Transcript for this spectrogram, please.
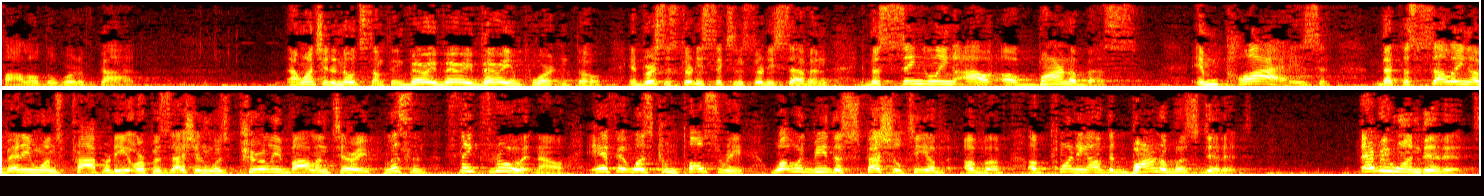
follow the Word of God. I want you to note something very, very, very important, though. In verses 36 and 37, the singling out of Barnabas implies that the selling of anyone's property or possession was purely voluntary. Listen, think through it now. If it was compulsory, what would be the specialty of, of, of, of pointing out that Barnabas did it? Everyone did it.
